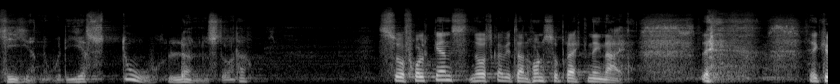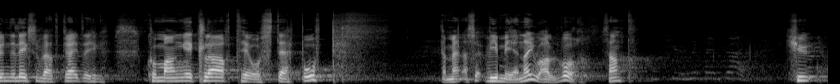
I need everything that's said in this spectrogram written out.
gir noe. Det gir stor lønn, står det. Så folkens, nå skal vi ta en håndsopprekning. Nei. Det, det kunne liksom vært greit. Hvor mange er klar til å steppe opp? Ja, men altså, Vi mener jo alvor, sant? 20.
